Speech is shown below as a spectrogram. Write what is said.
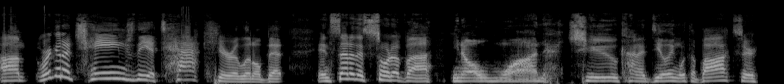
um, we're gonna change the attack here a little bit. Instead of this sort of uh, you know one two kind of dealing with a boxer,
